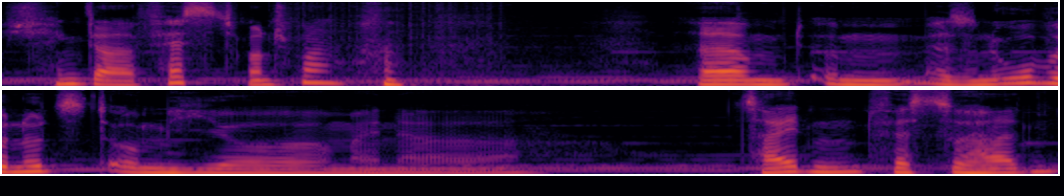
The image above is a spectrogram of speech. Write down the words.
Ich hänge da fest manchmal. Ähm, um, also eine Uhr benutzt, um hier meine Zeiten festzuhalten,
